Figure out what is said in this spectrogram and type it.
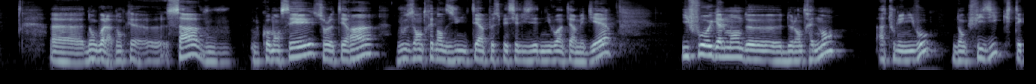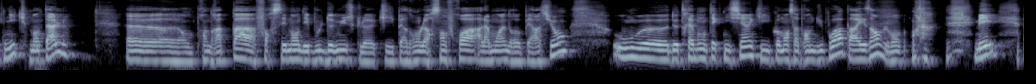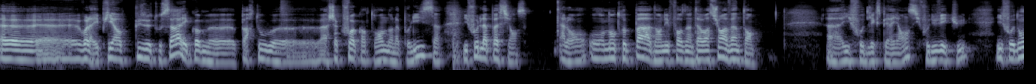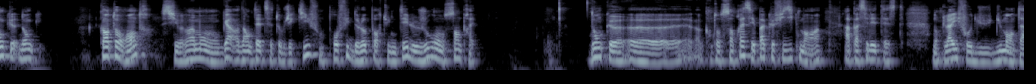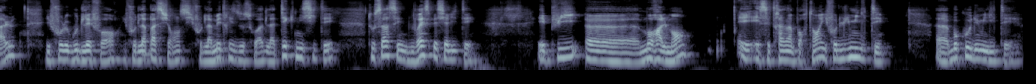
donc voilà, donc ça, vous, commencez sur le terrain, vous entrez dans des unités un peu spécialisées de niveau intermédiaire. Il faut également de, de l'entraînement à tous les niveaux, donc physique, technique, mental. Euh, on ne prendra pas forcément des boules de muscles qui perdront leur sang-froid à la moindre opération, ou euh, de très bons techniciens qui commencent à prendre du poids, par exemple. Bon, Mais euh, voilà, et puis en plus de tout ça, et comme partout, à chaque fois quand on rentre dans la police, il faut de la patience. Alors, on n'entre pas dans les forces d'intervention à 20 ans. il faut de l'expérience, il faut du vécu. Il faut donc, donc quand on rentre, si vraiment on garde en tête cet objectif, on profite de l'opportunité le jour où on se sent prêt. Donc, euh, euh, quand on se sent prêt, c'est pas que physiquement hein, à passer les tests. Donc là, il faut du, mental, il faut le goût de l'effort, il faut de la patience, il faut de la maîtrise de soi, de la technicité. Tout ça, c'est une vraie spécialité. Et puis, euh, moralement, et, c'est très important, il faut de l'humilité. beaucoup d'humilité.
